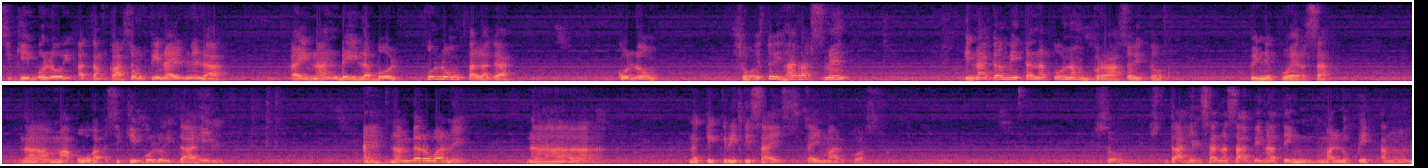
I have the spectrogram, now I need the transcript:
si Kibuloy at ang kasong pinail nila ay non-bailable kulong talaga kulong so ito'y harassment ginagamitan na po ng braso ito. Pinipuwersa na makuha si Kibuloy. Dahil number one eh na nagkikriticize kay Marcos. So dahil sa nasabi nating malupit ang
